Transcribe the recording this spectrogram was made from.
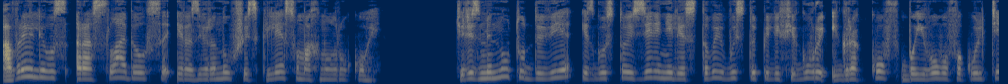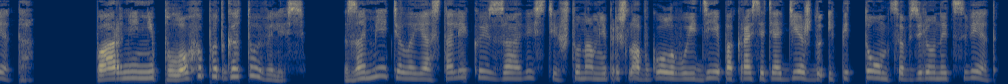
Аврелиус расслабился и, развернувшись к лесу, махнул рукой. Через минуту-две из густой зелени листвы выступили фигуры игроков боевого факультета. Парни неплохо подготовились. Заметила я с толикой зависти, что нам не пришла в голову идея покрасить одежду и питомца в зеленый цвет.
